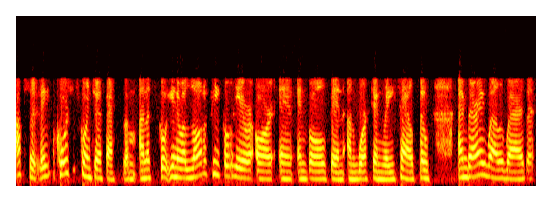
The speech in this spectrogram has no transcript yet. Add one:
Absolutely. Of course, it's going to affect them. And it's go, you know, a lot of people here are in, involved in and work in retail. So I'm very well aware that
